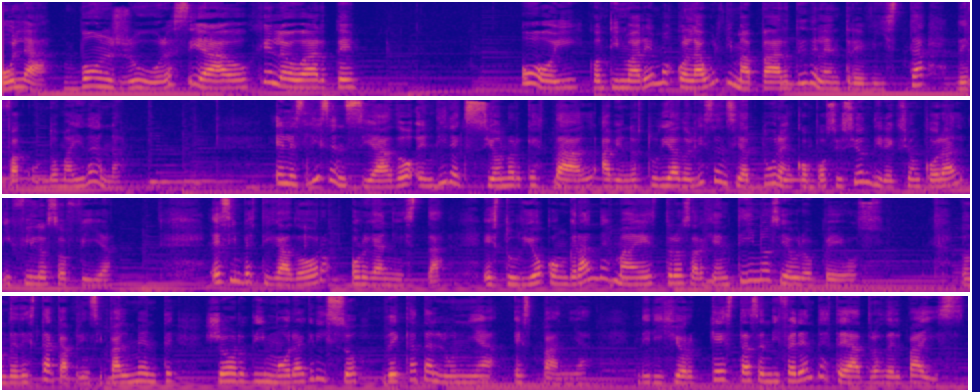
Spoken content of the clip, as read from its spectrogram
Hola, bonjour, ciao, hello arte. Hoy continuaremos con la última parte de la entrevista de Facundo Maidana. Él es licenciado en dirección orquestal, habiendo estudiado licenciatura en composición, dirección coral y filosofía. Es investigador organista. Estudió con grandes maestros argentinos y europeos donde destaca principalmente Jordi Moragriso de Cataluña, España. Dirigió orquestas en diferentes teatros del país.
